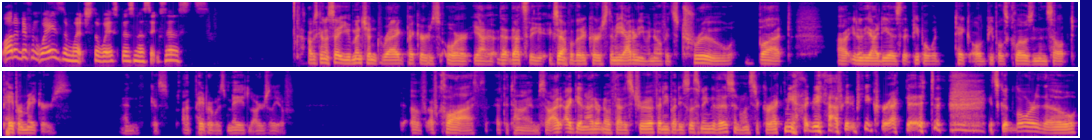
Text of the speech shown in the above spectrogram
a lot of different ways in which the waste business exists. I was going to say you mentioned rag pickers, or yeah, that, that's the example that occurs to me. I don't even know if it's true, but uh, you know, the idea is that people would take old people's clothes and then sell it to paper makers, and because uh, paper was made largely of, of of cloth at the time. So I, again, I don't know if that is true. If anybody's listening to this and wants to correct me, I'd be happy to be corrected. it's good lore, though.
